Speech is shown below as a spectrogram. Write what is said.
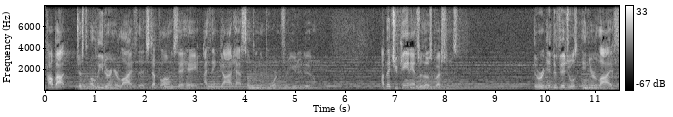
How about just a leader in your life that stepped along and said, Hey, I think God has something important for you to do? I bet you can answer those questions. There are individuals in your life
